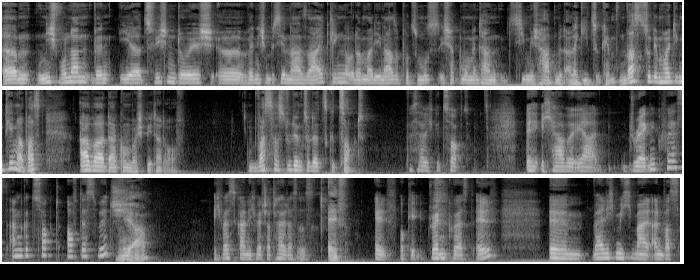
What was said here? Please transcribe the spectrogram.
Ähm, nicht wundern, wenn ihr zwischendurch, äh, wenn ich ein bisschen nasal klinge oder mal die Nase putzen muss. Ich habe momentan ziemlich hart mit Allergie zu kämpfen, was zu dem heutigen Thema passt. Aber da kommen wir später drauf. Was hast du denn zuletzt gezockt? Was habe ich gezockt? Äh, Ich habe ja Dragon Quest angezockt auf der Switch. Ja, Ich weiß gar nicht, welcher Teil das ist. elf. 11, okay. Dragon Quest 11. Ähm, weil ich mich mal an was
